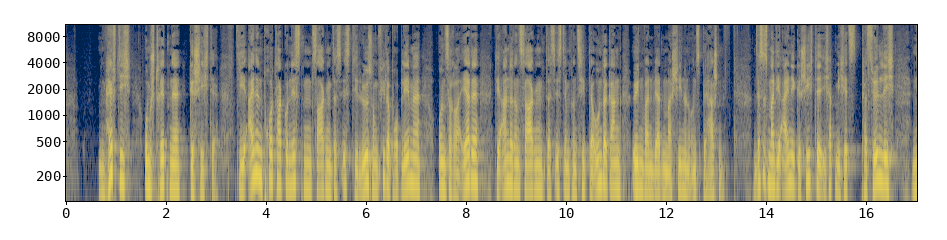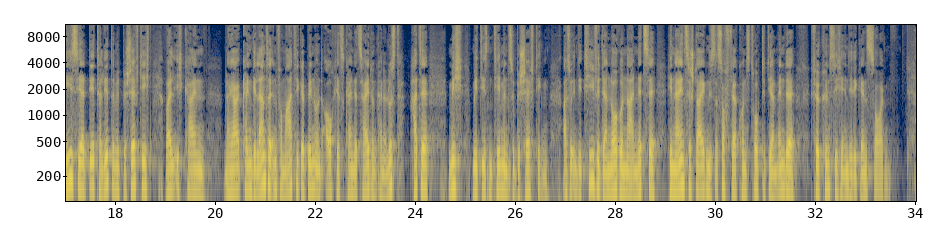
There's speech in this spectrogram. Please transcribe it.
heftig umstrittene Geschichte. Die einen Protagonisten sagen, das ist die Lösung vieler Probleme unserer Erde, die anderen sagen, das ist im Prinzip der Untergang, irgendwann werden Maschinen uns beherrschen. Und das ist mal die eine Geschichte. Ich habe mich jetzt persönlich nie sehr detailliert damit beschäftigt, weil ich kein naja, kein gelernter Informatiker bin und auch jetzt keine Zeit und keine Lust hatte, mich mit diesen Themen zu beschäftigen. Also in die Tiefe der neuronalen Netze hineinzusteigen, diese Softwarekonstrukte, die am Ende für künstliche Intelligenz sorgen.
